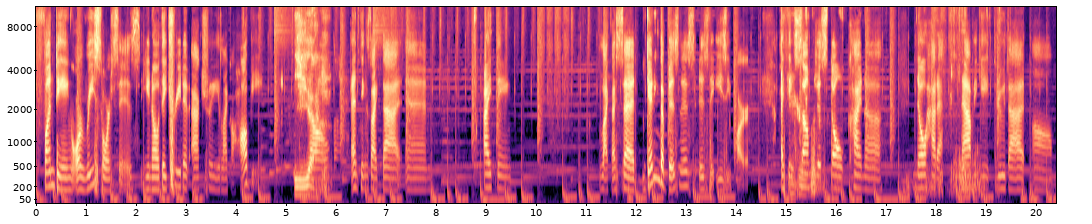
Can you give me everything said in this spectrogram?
funding or resources. You know, they treat it actually like a hobby. Yeah. You know, and things like that. And I think, like I said, getting the business is the easy part. I think mm-hmm. some just don't kind of know how to navigate through that um,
